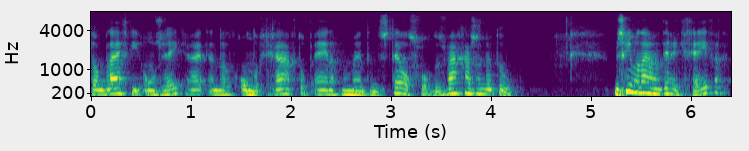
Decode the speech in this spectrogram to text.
dan blijft die onzekerheid en dat ondergraaft op enig moment een stelsel. Dus waar gaan ze naartoe? Misschien wel naar een werkgever.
